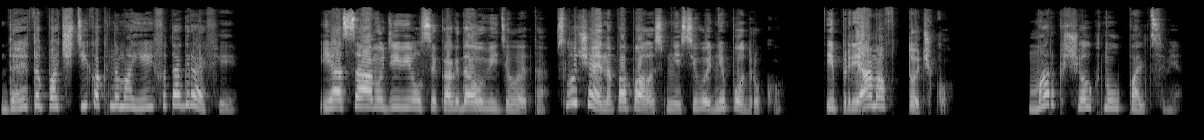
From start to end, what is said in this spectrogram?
Да это почти как на моей фотографии. Я сам удивился, когда увидел это. Случайно попалось мне сегодня под руку. И прямо в точку. Марк щелкнул пальцами.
